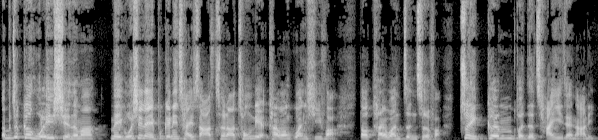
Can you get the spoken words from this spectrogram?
那不就更危险了吗？美国现在也不给你踩刹车啦。从台湾关系法到台湾政策法，最根本的差异在哪里？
